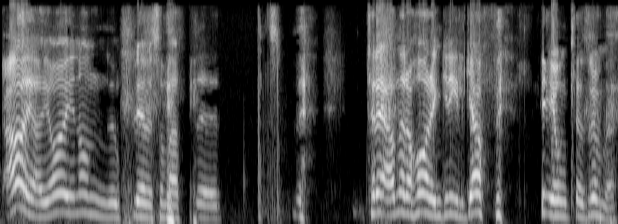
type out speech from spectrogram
Ja, ja, jag har ju någon upplevelse som att eh, tränare har en grillgaffel i omklädningsrummet.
